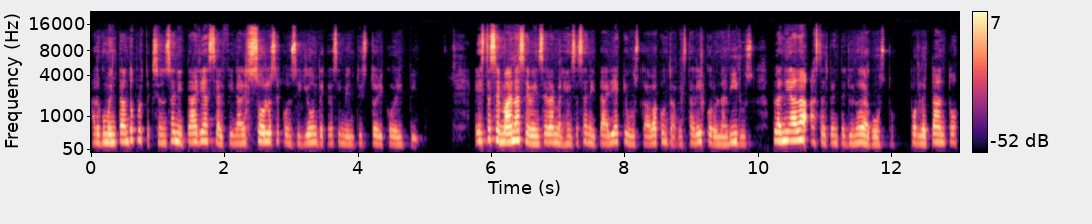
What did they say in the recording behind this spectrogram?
argumentando protección sanitaria si al final solo se consiguió un decrecimiento histórico del PIB. Esta semana se vence la emergencia sanitaria que buscaba contrarrestar el coronavirus, planeada hasta el 31 de agosto. Por lo tanto,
